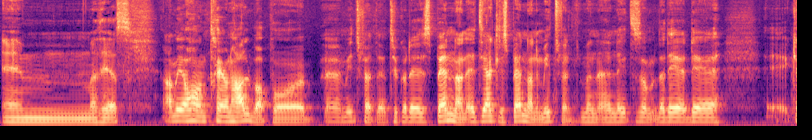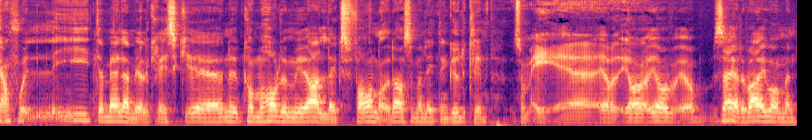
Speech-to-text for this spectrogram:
Um, Mattias? Ja, men jag har en 3,5 på uh, mittfältet. Jag tycker det är spännande. Ett jäkligt spännande mittfält. Men uh, lite som, det, det är eh, kanske lite mellanmjölkrisk. Uh, nu kommer, har de ju Alex Farnerud där som en liten guldklimp. Som är, jag, jag, jag, jag, säger det varje gång men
